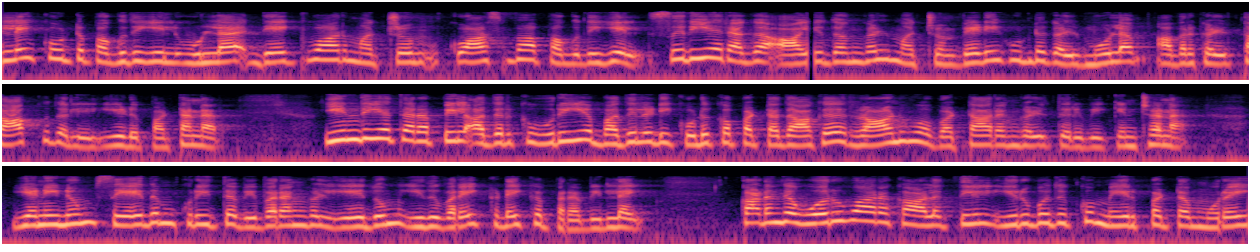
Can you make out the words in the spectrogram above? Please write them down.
எல்லைக்கோட்டு பகுதியில் உள்ள தேக்வார் மற்றும் குவாஸ்பா பகுதியில் சிறிய ரக ஆயுதங்கள் மற்றும் வெடிகுண்டுகள் மூலம் அவர்கள் தாக்குதலில் ஈடுபட்டனர். இந்திய தரப்பில் அதற்கு உரிய பதிலடி கொடுக்கப்பட்டதாக ராணுவ வட்டாரங்கள் தெரிவிக்கின்றன. எனினும் சேதம் குறித்த விவரங்கள் ஏதும் இதுவரை கிடைக்கப்பெறவில்லை. கடந்த ஒரு வார காலத்தில் இருபதுக்கும் மேற்பட்ட முறை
